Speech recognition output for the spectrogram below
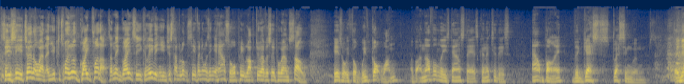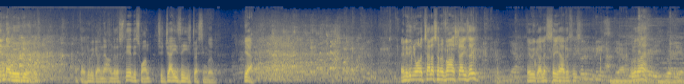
so you see, you turn it around, and you can suppose it's a great product, isn't it great? So you can leave it, and you just have a look see if anyone's in your house or people up to have a snoop around. So, here's what we thought. We've got one. I've got another of these downstairs connected to this, out by the guests' dressing rooms. They didn't know we were doing this. Okay, here we go. Now I'm going to steer this one to Jay Z's dressing room. Yeah. Anything you want to tell us in advance, Jay Z? Yeah. Here we go. Let's see how this is. Couldn't be happier. Well, look at that. Really, really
